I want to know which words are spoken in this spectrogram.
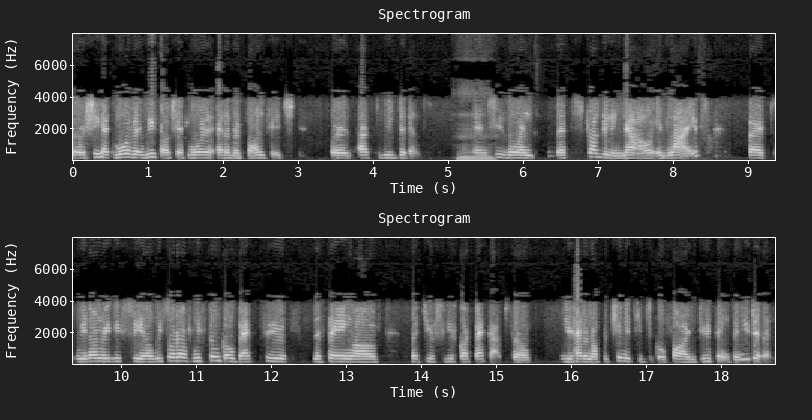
So she had more than we felt she had more at an advantage, whereas us we didn't. Mm. And she's the one that's struggling now in life, but we don't really feel we sort of we still go back to the saying of, but you've you've got backup. So you had an opportunity to go far and do things, and you didn't.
